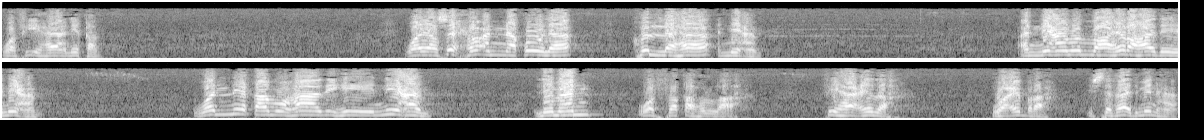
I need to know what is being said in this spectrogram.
وفيها نقم. ويصح أن نقول كلها نعم. النعم الظاهرة هذه نعم. والنقم هذه نعم. لمن وفقه الله. فيها عظة وعبرة. يستفاد منها.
